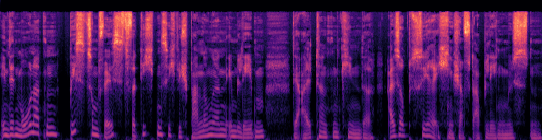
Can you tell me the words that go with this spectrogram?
In den Monaten bis zum Fest verdichten sich die Spannungen im Leben der alternden Kinder, als ob sie Rechenschaft ablegen müssten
